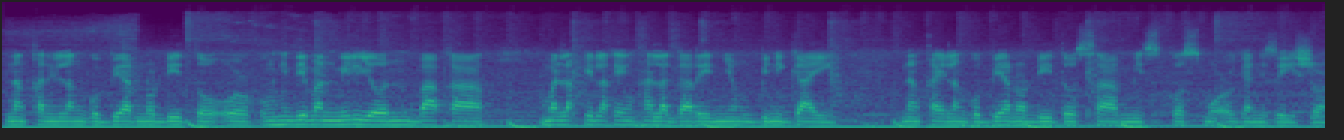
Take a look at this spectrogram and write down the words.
ng kanilang gobyerno dito or kung hindi man milyon baka malaki-laking halaga rin yung binigay ng kailang gobyerno dito sa Miss Cosmo organization.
